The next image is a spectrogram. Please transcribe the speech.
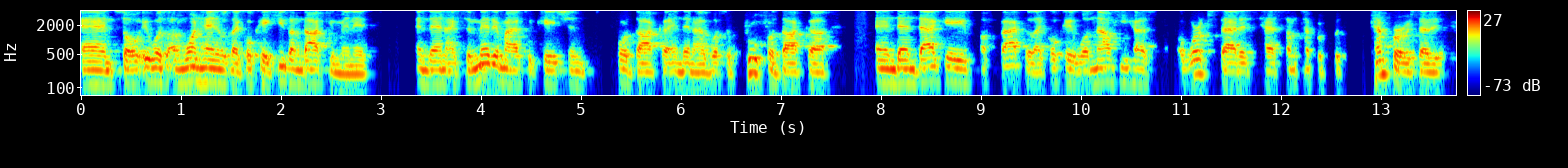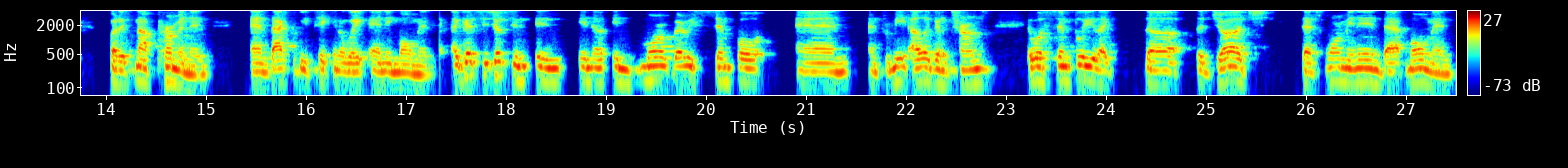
and so it was on one hand it was like okay he's undocumented, and then I submitted my application for DACA, and then I was approved for DACA, and then that gave a factor like okay well now he has a work status has some type of temporary status, but it's not permanent. And that could be taken away any moment. I guess it's just in in in a, in more very simple and and for me elegant terms, it was simply like the the judge that's warming in that moment.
